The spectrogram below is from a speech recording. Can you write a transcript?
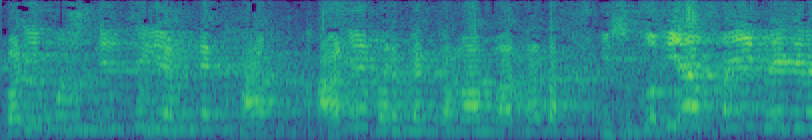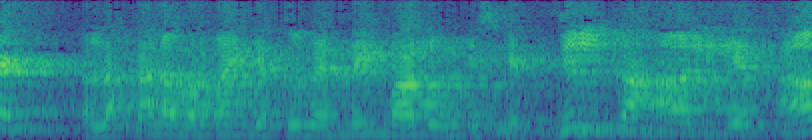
بڑی مشکل سے یہ اپنے کھانے بھر کر کما پاتا تھا، اس کو بھی آپ وہیں بھیج رہے ہیں۔ اللہ تعالیٰ فرمائیں گے، تمہیں نہیں معلوم، اس کے دل کا حال یہ تھا،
